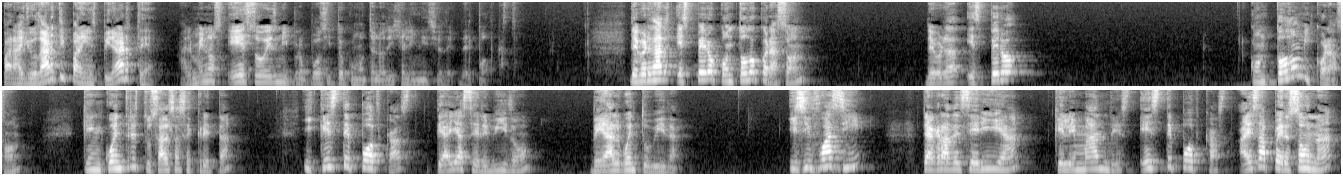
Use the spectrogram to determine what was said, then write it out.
para ayudarte y para inspirarte. Al menos eso es mi propósito, como te lo dije al inicio del podcast. De verdad, espero con todo corazón, de verdad, espero con todo mi corazón que encuentres tu salsa secreta y que este podcast te haya servido de algo en tu vida. Y si fue así, te agradecería que le mandes este podcast a esa persona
